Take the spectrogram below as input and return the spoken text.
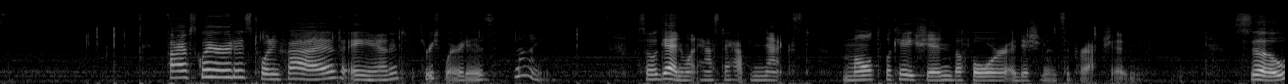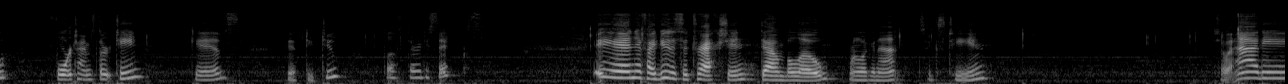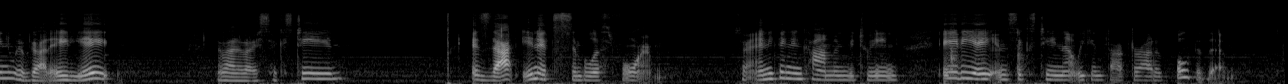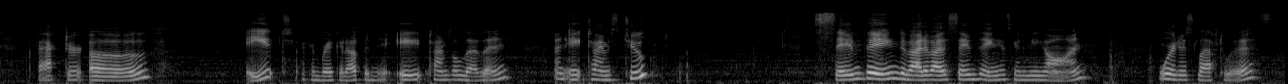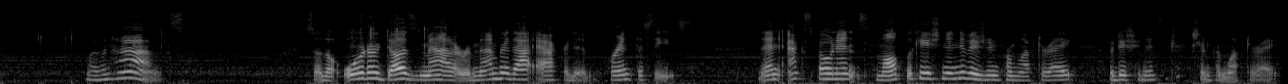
5 squared is 25, and 3 squared is 9. So again, what has to happen next? Multiplication before addition and subtraction. So, 4 times 13 gives 52 plus 36. And if I do the subtraction down below, we're looking at 16 so adding, we've got 88 divided by 16. Is that in its simplest form? So anything in common between 88 and 16 that we can factor out of both of them? Factor of 8, I can break it up into 8 times 11 and 8 times 2. Same thing divided by the same thing is going to be gone. We're just left with 11 halves. So the order does matter. Remember that acronym, parentheses. Then exponents, multiplication and division from left to right, addition and subtraction from left to right.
